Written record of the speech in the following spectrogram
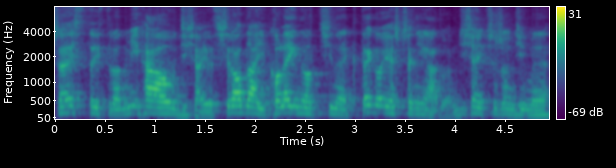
Cześć, z tej strony Michał. Dzisiaj jest środa i kolejny odcinek Tego jeszcze nie jadłem. Dzisiaj przyrządzimy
